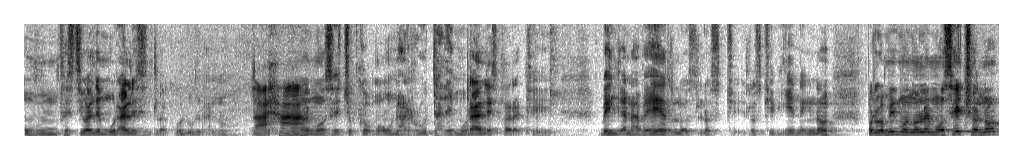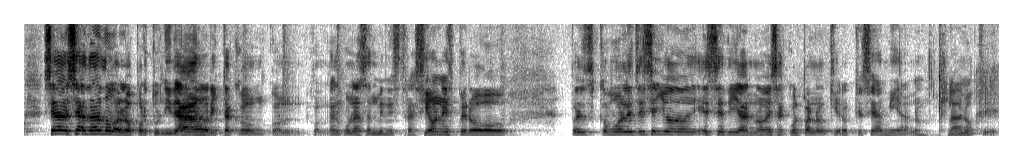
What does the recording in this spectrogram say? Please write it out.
un, festival de murales en Tlacolula, ¿no? Ajá. No hemos hecho como una ruta de murales para que vengan a ver los, los, que, los que vienen, ¿no? Por lo mismo no lo hemos hecho, ¿no? Se ha, se ha dado la oportunidad ahorita con, con, con algunas administraciones, pero pues como les decía yo ese día, ¿no? Esa culpa no quiero que sea mía, ¿no? Claro. Que...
